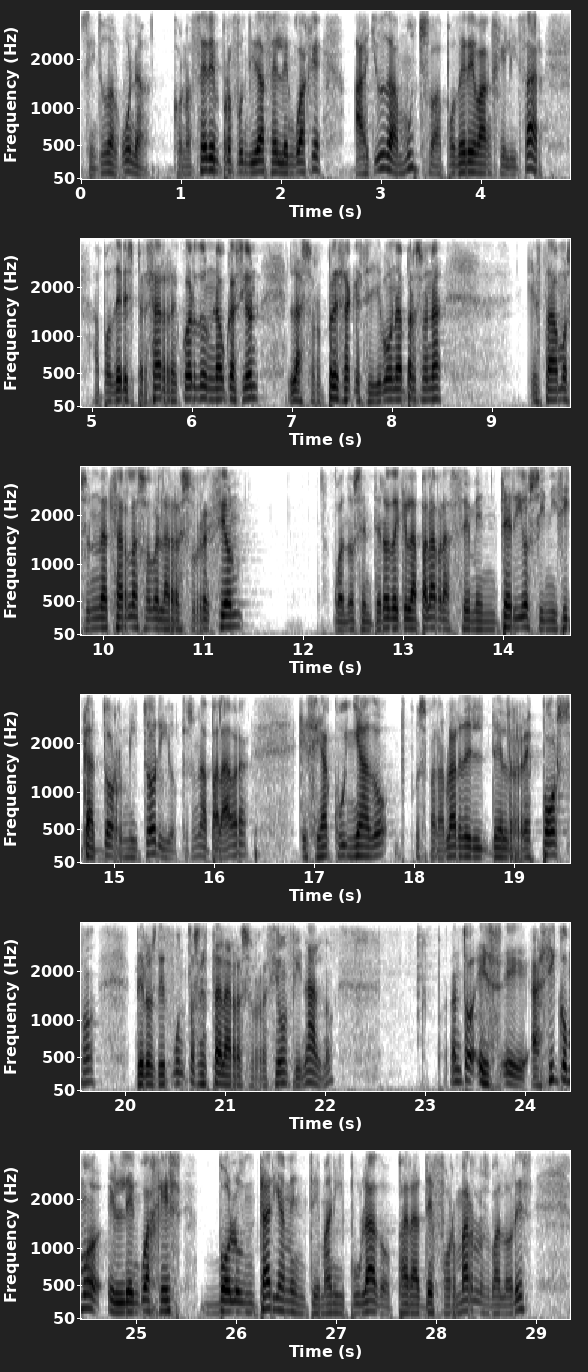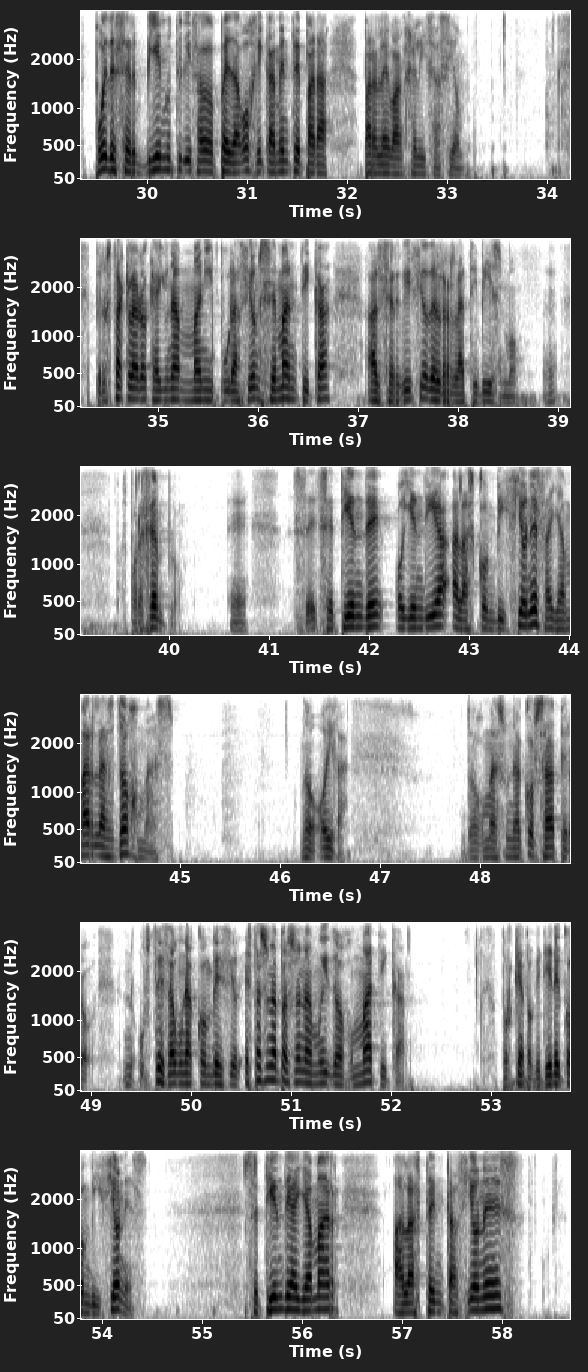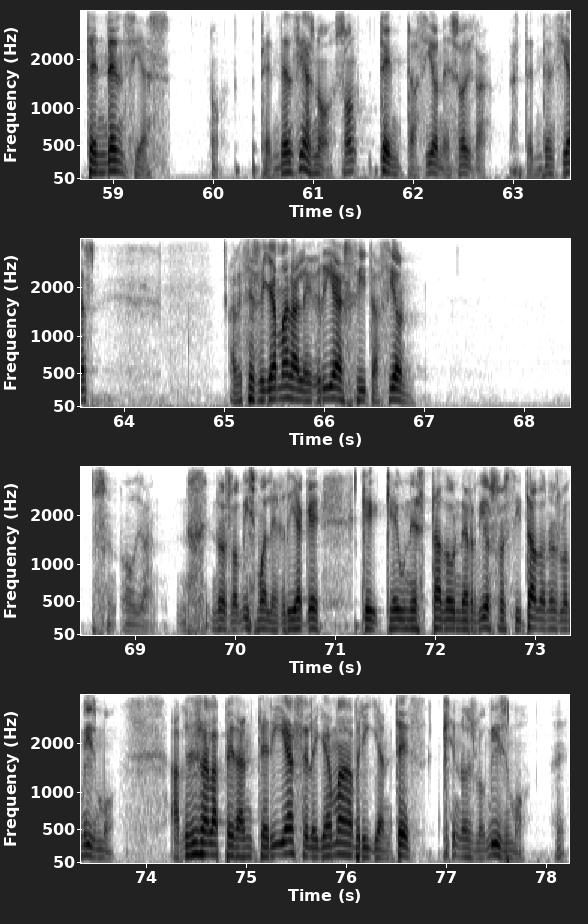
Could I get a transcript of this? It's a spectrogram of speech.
Sin duda alguna, conocer en profundidad el lenguaje ayuda mucho a poder evangelizar, a poder expresar. Recuerdo en una ocasión la sorpresa que se llevó una persona que estábamos en una charla sobre la resurrección cuando se enteró de que la palabra cementerio significa dormitorio, que es una palabra que se ha acuñado pues para hablar del, del reposo de los difuntos hasta la resurrección final, ¿no? Por tanto, es, eh, así como el lenguaje es voluntariamente manipulado para deformar los valores, puede ser bien utilizado pedagógicamente para, para la evangelización. Pero está claro que hay una manipulación semántica al servicio del relativismo. ¿eh? Pues, por ejemplo, eh, se, tiende hoy en día a las convicciones a llamarlas dogmas. No, oiga, dogma es una cosa, pero usted da una convicción. Esta es una persona muy dogmática. ¿Por qué? Porque tiene convicciones. Se tiende a llamar a las tentaciones tendencias. No, tendencias no, son tentaciones, oiga. Las tendencias a veces se llama la alegría excitación. Oiga, no es lo mismo alegría que, que, un estado nervioso excitado, no es lo mismo. A veces a la pedantería se le llama brillantez, que no es lo mismo. ¿eh?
